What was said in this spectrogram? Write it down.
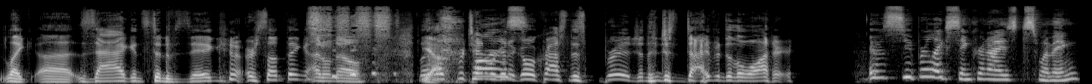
like uh zag instead of zig or something. I don't know. Like, Yeah. Let's pretend Well, we're gonna it's- go across this bridge and then just dive into the water. It was super like synchronized swimming.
